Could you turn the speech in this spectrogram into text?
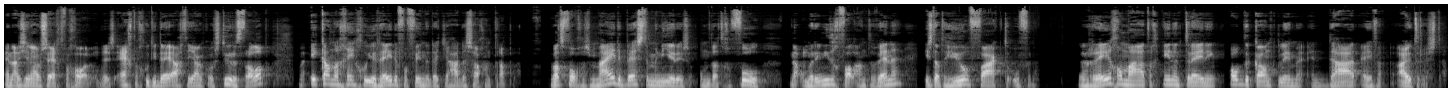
En als je nou zegt van goh, dit is echt een goed idee achter Janko, stuur het vooral op. Maar ik kan er geen goede reden voor vinden dat je harder zou gaan trappelen. Wat volgens mij de beste manier is om dat gevoel, nou, om er in ieder geval aan te wennen, is dat heel vaak te oefenen. Regelmatig in een training op de kant klimmen en daar even uitrusten.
